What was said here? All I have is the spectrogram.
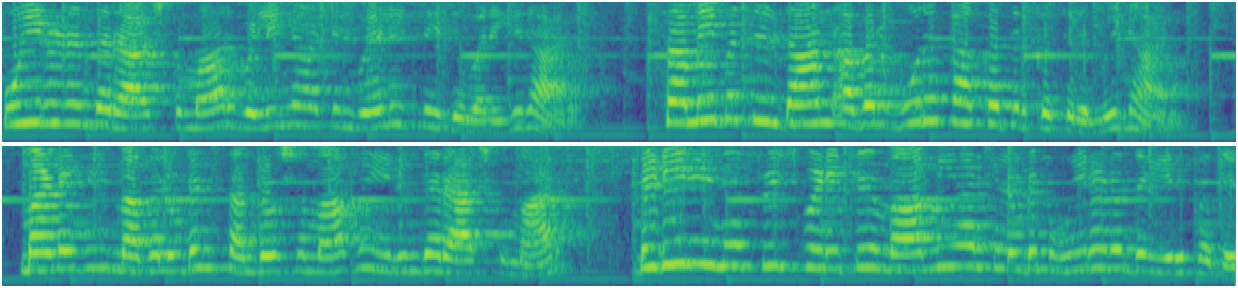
உயிரிழந்த ராஜ்குமார் வெளிநாட்டில் வேலை செய்து வருகிறார். சமீபத்தில் தான் அவர் ஊரப்பாக்கத்திற்கு திரும்பினார். மனைவி மகளுடன் சந்தோஷமாக இருந்த ராஜ்குமார் திடீரென ஃப்ரிட்ஜ் வெடித்து மாமியார்களுடன் உயிரிழந்து இருப்பது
